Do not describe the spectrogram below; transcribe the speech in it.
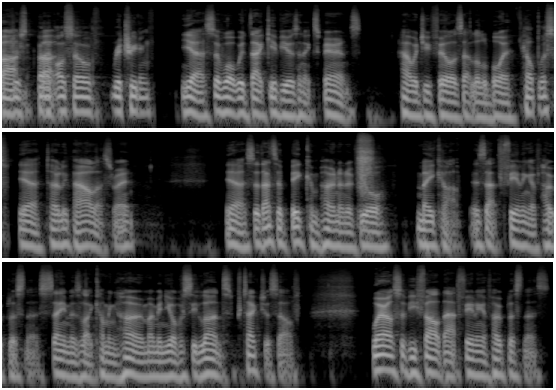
But- just, but, but- also retreating, Yeah. So what would that give you as an experience? How would you feel as that little boy? helpless. Yeah. Totally powerless, right? Yeah. So that's a big component of your makeup is that feeling of hopelessness. Same as like coming home. I mean, you obviously learned to protect yourself. Where else have you felt that feeling of hopelessness?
